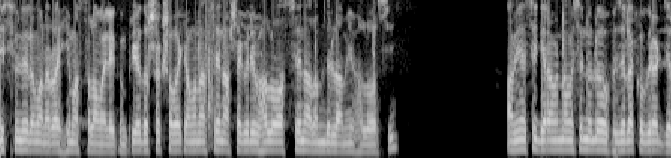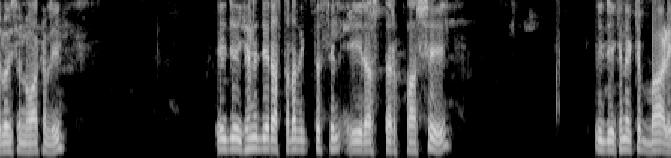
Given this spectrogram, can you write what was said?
বিসমিল্লাহির রহমানির রহিম। আসসালামু আলাইকুম। প্রিয় দর্শক, সবাই কেমন আছেন? আশা করি ভালো আছেন। আলহামদুলিল্লাহ আমি ভালো আছি। আমি আছি গ্রামের নাম হচ্ছে নলে উপজেলা কবিরাট জেলা হয়েছে নোয়াখালী। এই যে এখানে যে রাস্তাটা দেখতেছেন, এই রাস্তার পাশে এই যে এখানে একটা বাড়ি,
